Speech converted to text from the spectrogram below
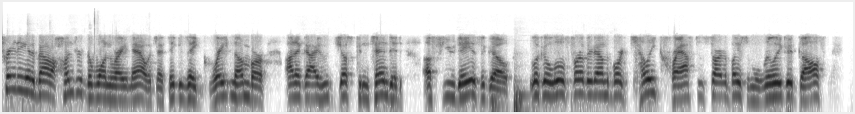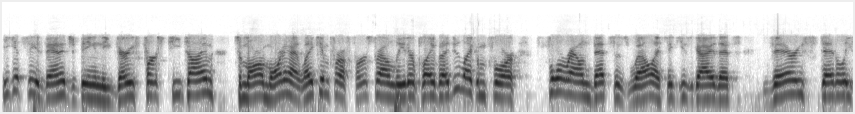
trading at about 100 to 1 right now, which I think is a great number on a guy who just contended a few days ago. Looking a little further down the board, Kelly Kraft is starting to play some really good golf. He gets the advantage of being in the very first tee time tomorrow morning. I like him for a first round leader play, but I do like him for four round bets as well. I think he's a guy that's very steadily,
